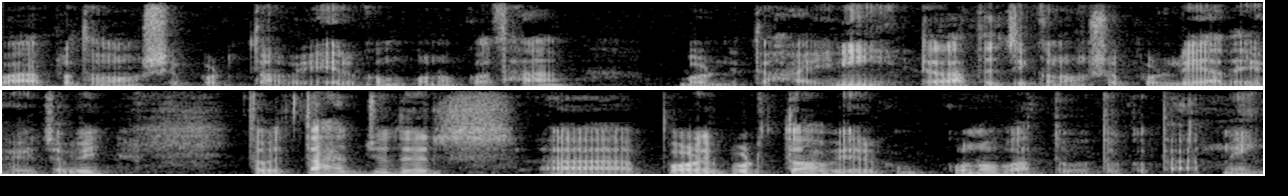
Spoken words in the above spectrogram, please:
বা প্রথম অংশে পড়তে হবে। এরকম কোনো কথা বর্ণিত হয়নি। রাতের যে কোনো অংশ পড়লেই আদায় হয়ে যাবে। তবে তাহাজ্জুদের আহ, পরে পড়তে হবে এরকম কোনো বাধ্যবাধকতা নেই।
